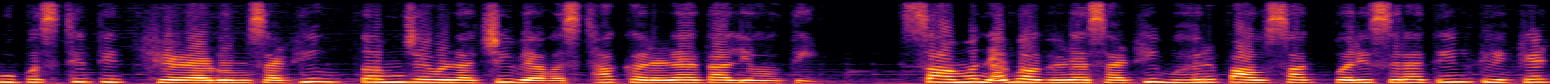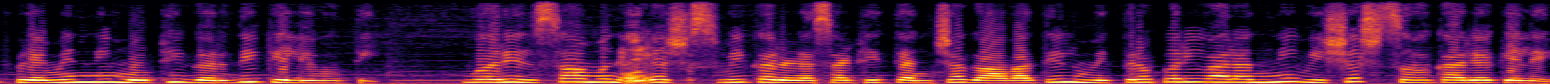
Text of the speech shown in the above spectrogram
उपस्थितीत खेळाडूंसाठी उत्तम जेवणाची व्यवस्था करण्यात आली होती. सामने बघण्यासाठी भर पावसात परिसरातील क्रिकेट प्रेमींनी मोठी गर्दी केली होती. वरील सामने यशस्वी करण्यासाठी त्यांच्या गावातील मित्रपरिवारांनी विशेष सहकार्य केले.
